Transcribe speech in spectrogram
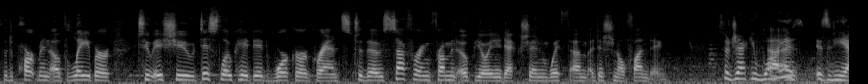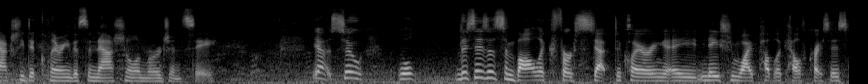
the Department of Labor to issue dislocated worker grants to those suffering from an opioid addiction with um, additional funding. So, Jackie, why uh, isn't he actually declaring this a national emergency? Yeah, so, well, this is a symbolic first step declaring a nationwide public health crisis.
